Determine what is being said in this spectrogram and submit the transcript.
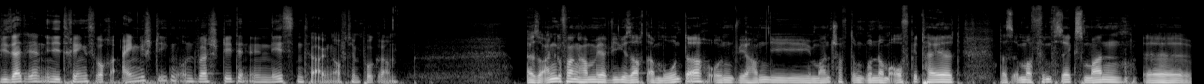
Wie seid ihr denn in die Trainingswoche eingestiegen und was steht denn in den nächsten Tagen auf dem Programm? Also angefangen haben wir, wie gesagt, am Montag und wir haben die Mannschaft im Grunde genommen aufgeteilt, dass immer fünf, sechs Mann äh,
